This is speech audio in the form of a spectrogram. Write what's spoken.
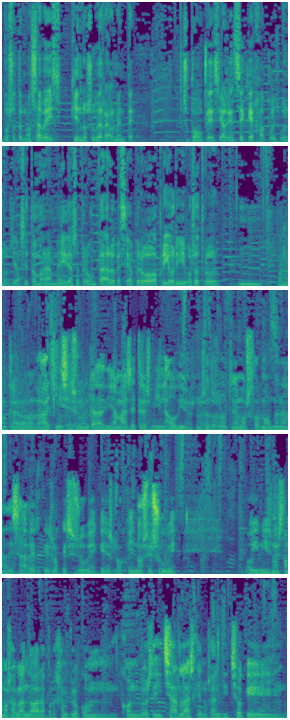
vosotros no sabéis quién lo sube realmente. Supongo que si alguien se queja, pues bueno, ya se tomarán medidas, se preguntará lo que sea, pero a priori vosotros... mm, Bueno, claro, aquí se suben cada día más de 3.000 audios. Nosotros no tenemos forma humana de saber qué es lo que se sube, qué es lo que no se sube. Hoy mismo estamos hablando ahora, por ejemplo, con, con los de iCharlas que nos han dicho que,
